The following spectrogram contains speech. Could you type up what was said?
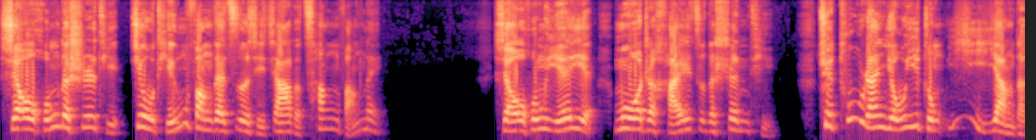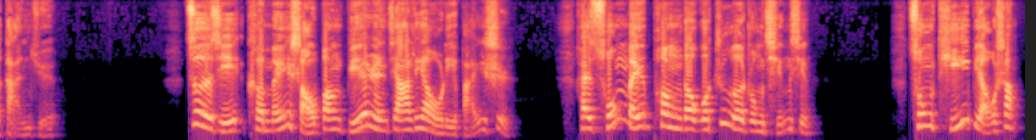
小红的尸体就停放在自己家的仓房内。小红爷爷摸着孩子的身体，却突然有一种异样的感觉。自己可没少帮别人家料理白事，还从没碰到过这种情形。从体表上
